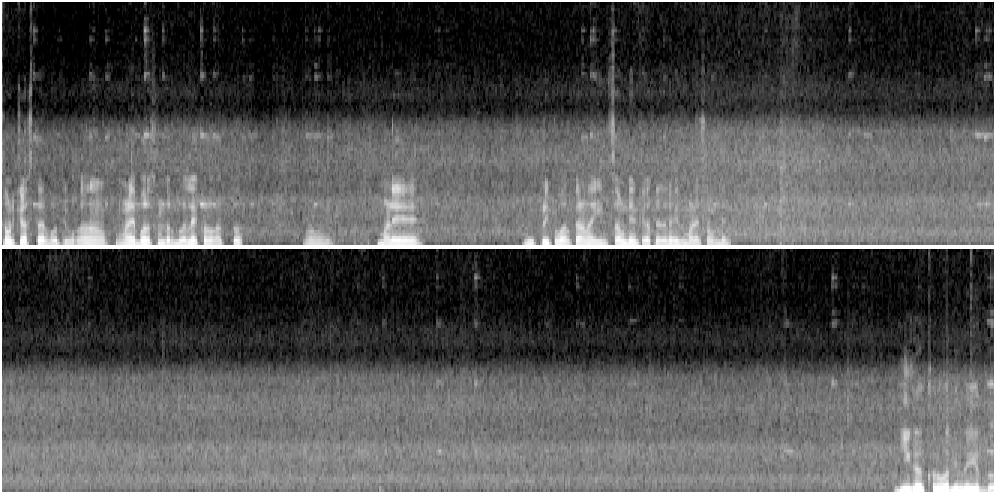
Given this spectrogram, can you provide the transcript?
ಸೌಂಡ್ ಕೇಳಿಸ್ತಾ ಇರ್ಬೋದು ಮಳೆ ಬರೋ ಸಂದರ್ಭದಲ್ಲೇ ಕರು ಹಾಕ್ತು. ಮಳೆ ವಿಪರೀತವಾದ ಕಾರಣ ಇದು ಸೌಂಡ್ ಏನು ಕೇಳ್ತಾ ಇದ್ದಾರೆ? ಇದು ಮಳೆ ಸೌಂಡೇ ಈಗ ಕರು ಅಲ್ಲಿಂದ ಎದ್ದು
